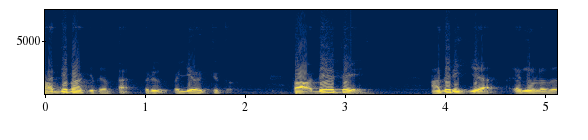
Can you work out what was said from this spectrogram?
സാധ്യമാക്കി തീർത്ത ഒരു വലിയ വ്യക്തിത്വം. അപ്പോൾ അദ്ദേഹത്തെ ആദരിക്കുക എന്നുള്ളത്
